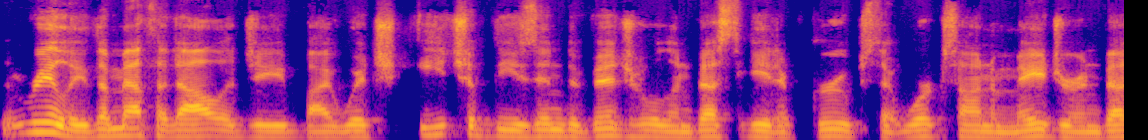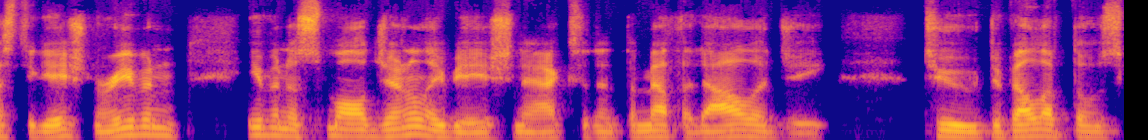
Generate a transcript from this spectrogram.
really the methodology by which each of these individual investigative groups that works on a major investigation or even even a small general aviation accident the methodology to develop those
